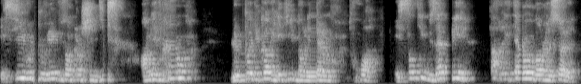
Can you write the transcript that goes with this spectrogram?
Et si vous le pouvez, vous enclenchez 10. Emmenez vraiment le poids du corps, il équilibre dans les talons. 3. Et sentez que vous appuyez par les talons dans le sol.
